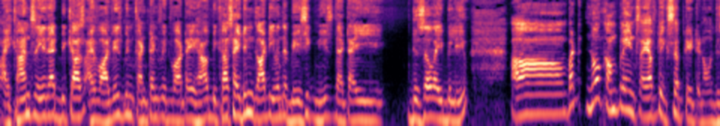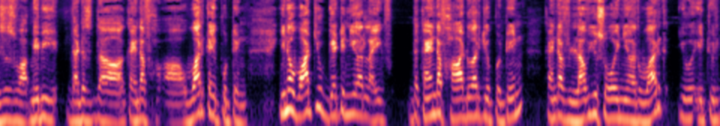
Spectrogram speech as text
I can't say that because I've always been content with what I have because I didn't got even the basic needs that I deserve, I believe. Uh, but no complaints. I have to accept it. You know, this is what maybe that is the kind of uh, work I put in. You know, what you get in your life, the kind of hard work you put in, kind of love you show in your work, you it will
